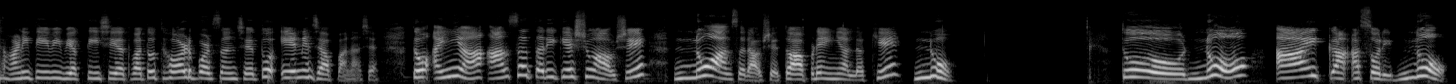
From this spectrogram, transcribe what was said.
જાણીતી એવી વ્યક્તિ છે અથવા તો થર્ડ પર્સન છે, તો એને જ આપવાના છે. તો અહીંયા આન્સર તરીકે શું આવશે? નો આન્સર આવશે. તો આપણે અહીંયા લખીએ નો તો no I can uh, sorry no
